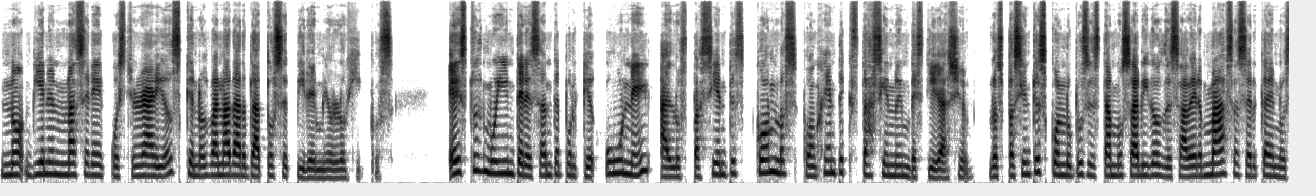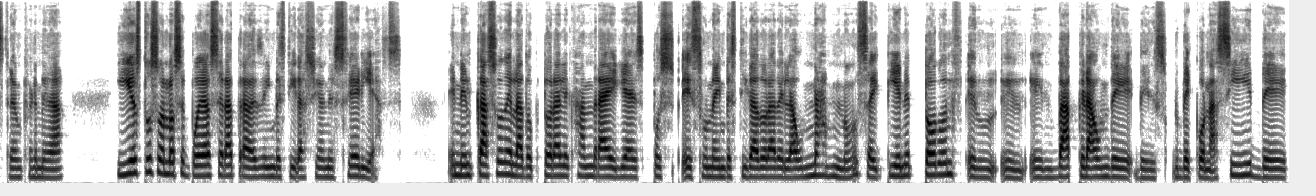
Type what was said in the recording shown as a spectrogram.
No vienen una serie de cuestionarios que nos van a dar datos epidemiológicos. Esto es muy interesante porque une a los pacientes con, los, con gente que está haciendo investigación. Los pacientes con lupus estamos ávidos de saber más acerca de nuestra enfermedad y esto solo se puede hacer a través de investigaciones serias. En el caso de la doctora Alejandra, ella es, pues, es una investigadora de la UNAM, ¿no? O sea, y tiene todo el, el, background de, de, de de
